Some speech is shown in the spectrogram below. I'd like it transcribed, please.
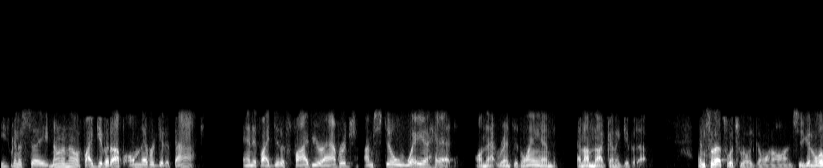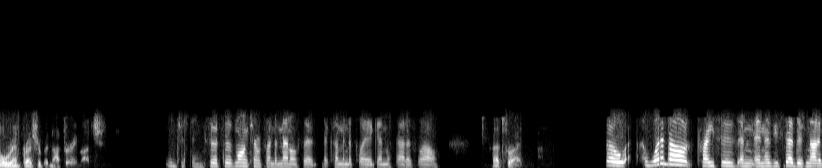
He's going to say, no, no, no, if I give it up, I'll never get it back. And if I did a five year average, I'm still way ahead on that rented land and I'm not going to give it up. And so that's what's really going on. So you're getting a little rent pressure, but not very much. Interesting. So it's those long term fundamentals that, that come into play again with that as well. That's right. So, what about prices? And, and as you said, there's not a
